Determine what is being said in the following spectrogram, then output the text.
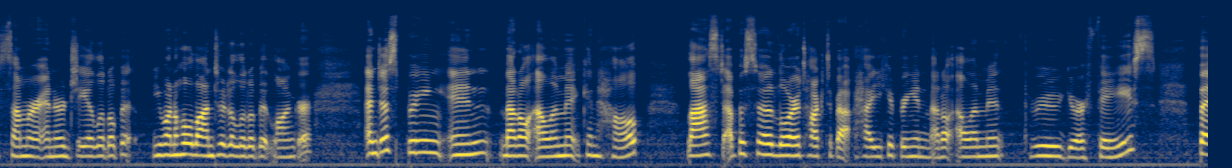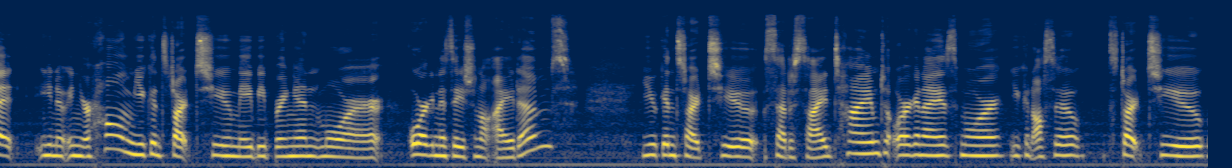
summer energy a little bit, you want to hold on to it a little bit longer. And just bringing in metal element can help. Last episode, Laura talked about how you could bring in metal element through your face. But, you know, in your home, you can start to maybe bring in more organizational items. You can start to set aside time to organize more. You can also start to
